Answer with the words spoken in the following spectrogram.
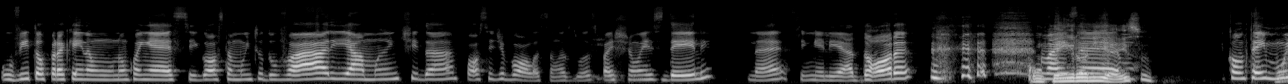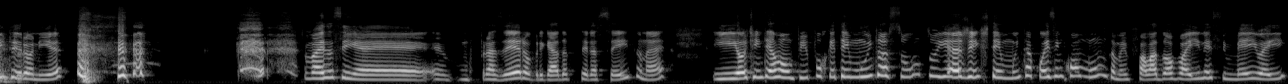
O Vitor, para quem não, não conhece, gosta muito do VAR e é amante da posse de bola. São as duas paixões dele, né? Sim, ele adora. Contém Mas, ironia, é, é isso? Contém muita ironia. Mas assim, é, é, um prazer, obrigada por ter aceito, né? E eu te interrompi porque tem muito assunto e a gente tem muita coisa em comum também, para falar do Havaí nesse meio aí.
